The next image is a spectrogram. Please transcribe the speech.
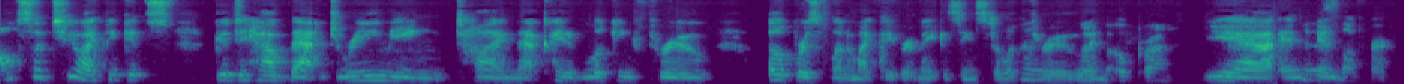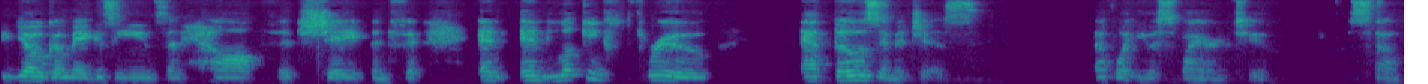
also too, I think it's good to have that dreaming time, that kind of looking through. Oprah's one of my favorite magazines to look I through, love and Oprah. yeah, and and yoga magazines and health and shape and fit, and and looking through at those images of what you aspire to. So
